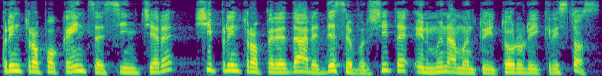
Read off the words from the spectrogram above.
printr-o pocăință sinceră, și printr-o predare desăvârșită în mâna Mântuitorului Hristos.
